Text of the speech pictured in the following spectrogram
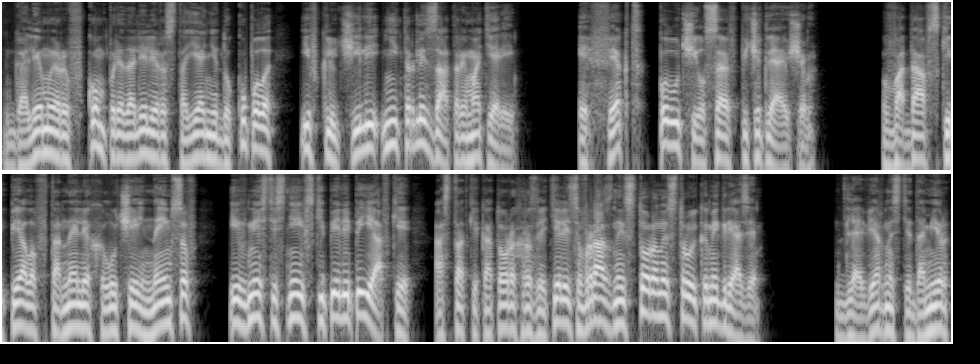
Големы рывком преодолели расстояние до купола и включили нейтрализаторы материи. Эффект получился впечатляющим. Вода вскипела в тоннелях лучей Неймсов, и вместе с ней вскипели пиявки, остатки которых разлетелись в разные стороны струйками грязи. Для верности Дамир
